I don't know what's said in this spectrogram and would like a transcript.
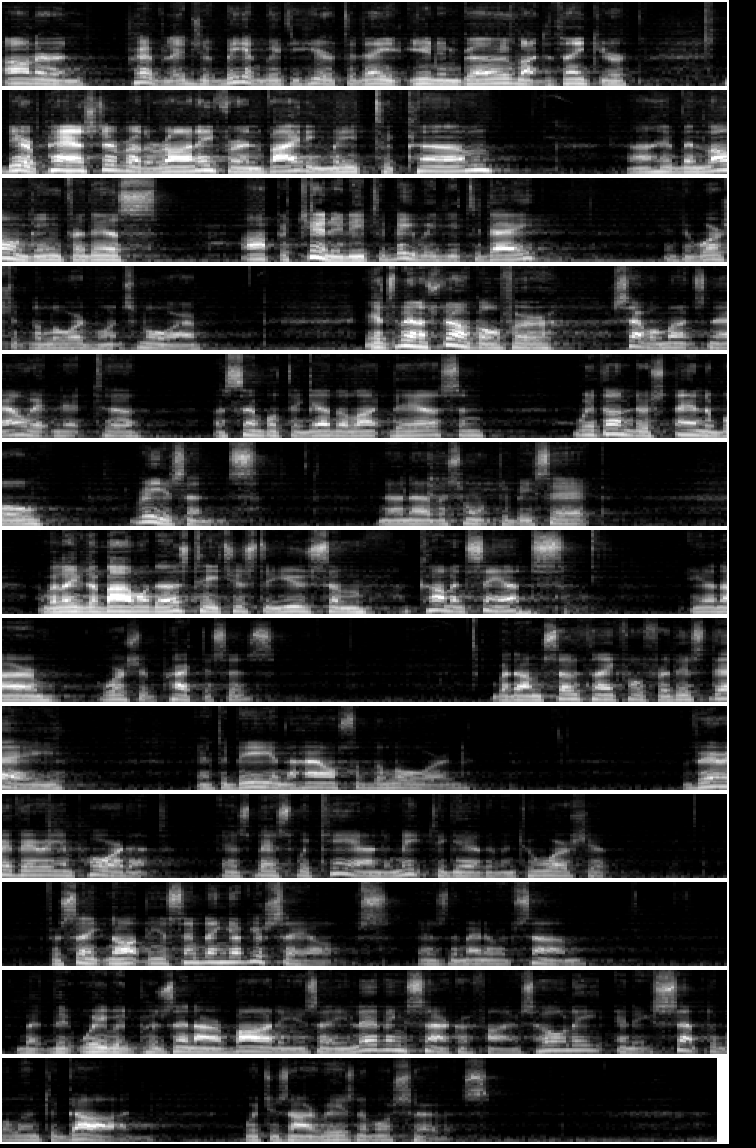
honor and privilege of being with you here today at Union Grove. I'd like to thank your dear pastor, Brother Ronnie, for inviting me to come. I have been longing for this opportunity to be with you today and to worship the Lord once more. It's been a struggle for several months now, isn't it, to assemble together like this and with understandable reasons. None of us want to be sick. I believe the Bible does teach us to use some common sense in our worship practices. But I'm so thankful for this day and to be in the house of the Lord. Very, very important as best we can to meet together and to worship. Forsake not the assembling of yourselves, as the manner of some, but that we would present our bodies a living sacrifice, holy and acceptable unto God, which is our reasonable service.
